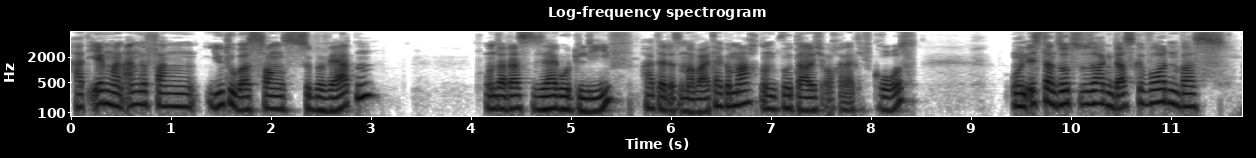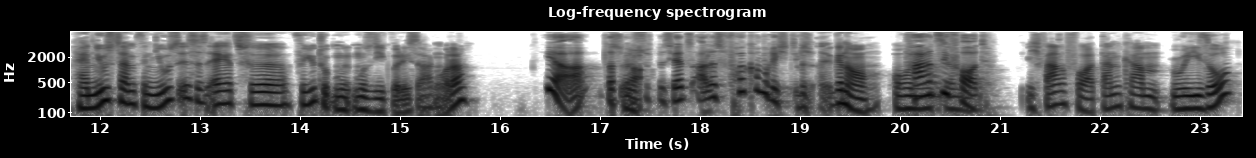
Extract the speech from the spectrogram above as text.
hat irgendwann angefangen, YouTuber-Songs zu bewerten. Und da das sehr gut lief, hat er das immer weitergemacht und wurde dadurch auch relativ groß. Und ist dann sozusagen das geworden, was Herr Newstime für News ist, ist er jetzt für, für YouTube-Musik, würde ich sagen, oder? Ja, das Ja. ist bis jetzt alles vollkommen richtig. Bis- äh, Genau. Und, Fahren Sie ähm, fort. Ich fahre fort. Dann kam Rezo.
